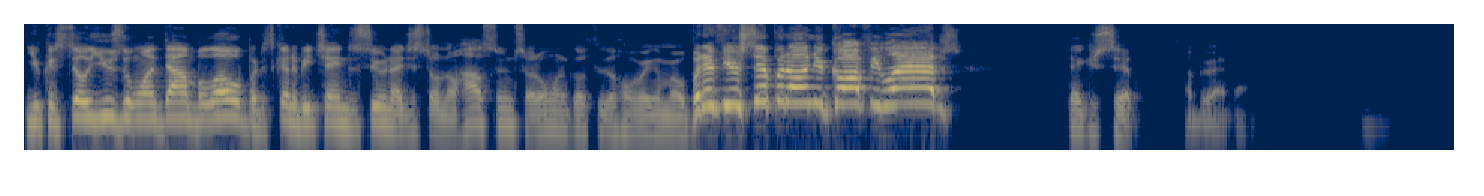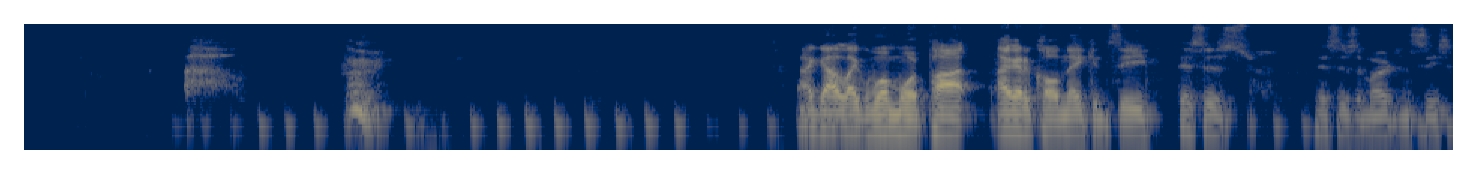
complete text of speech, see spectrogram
you can still use the one down below, but it's going to be changing soon. I just don't know how soon, so I don't want to go through the whole rigmarole. But if you're sipping on your Coffee Labs, take your sip. I'll be right back. I got like one more pot. I gotta call Naked Z. This is this is emergencies.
